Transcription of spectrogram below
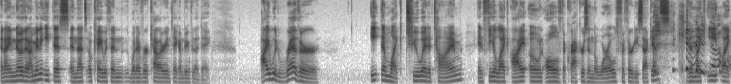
and I know that I'm gonna eat this, and that's okay within whatever calorie intake I'm doing for that day. I would rather eat them like two at a time and feel like I own all of the crackers in the world for 30 seconds than like Kerry, eat like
